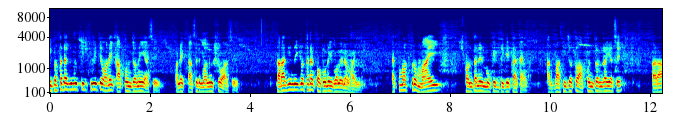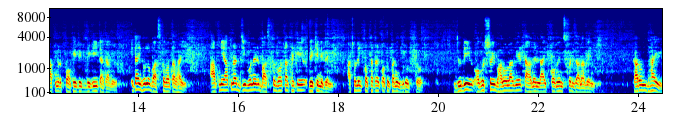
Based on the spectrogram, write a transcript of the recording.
এই কথাটা কিন্তু পৃথিবীতে অনেক আপনজনেই আছে, অনেক কাছের মানুষও আছে। তারা কিন্তু এই কথাটা কখনোই বলে না ভাই। একমাত্র মাই সন্তানের মুখের দিকে তাকায়। আর বাকি যত আপনজনরাই আছে, তারা আপনার পকেটের দিকেই তাকাবে। এটাই হলো বাস্তবতা ভাই। আপনি আপনার জীবনের বাস্তবতা থেকে দেখে নেবেন আসলে এই কথাটার কতখানি গুরুত্ব। যদি অবশ্যই ভালো লাগে, তাহলে লাইক কমেন্টস করে জানাবেন। কারণ ভাই,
